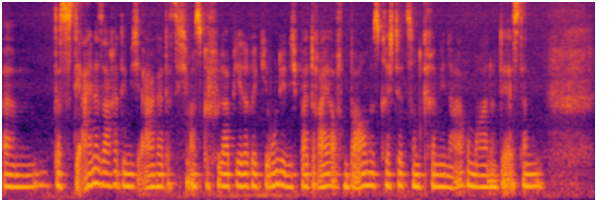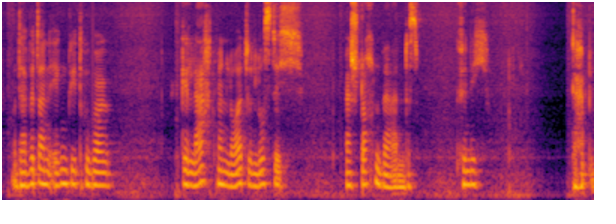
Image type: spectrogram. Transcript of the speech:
Ähm, das ist die eine Sache, die mich ärgert, dass ich immer das Gefühl habe, jede Region, die nicht bei drei auf dem Baum ist, kriegt jetzt so einen Kriminalroman und der ist dann, und da wird dann irgendwie drüber gelacht, wenn Leute lustig erstochen werden. Das finde ich, da habe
